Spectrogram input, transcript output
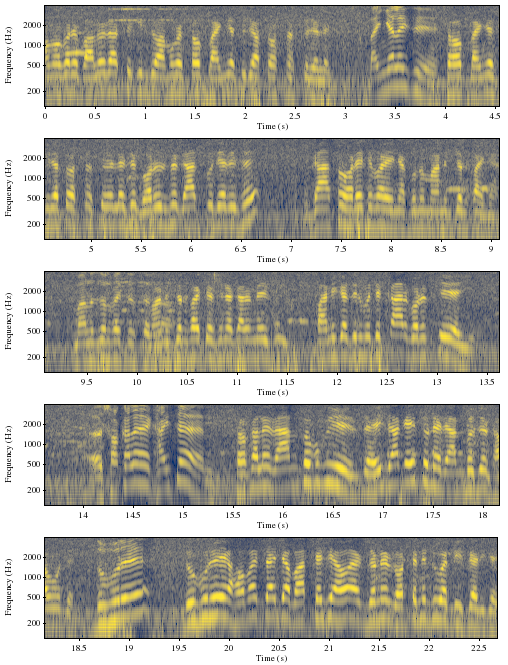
আমাকে ভালো রাখছে কিন্তু আমাকে সব চুরি তসনাস করে লেগেছে। ভাঙ্গা লাইছে সব ভাঙ্গা চুরি তসনাস আস্তে লেগেছে ঘরের উপরে গাছ পড়ে রয়েছে গাছও হরাইতে পারি না কোনো মানুষজন পাই না। মানুষজন পাইতেছে মানুষজন পাইতেছি না কারণ এই পানি কাজের মধ্যে কার ঘরে কে আই সকালে খাইছেন? সকালে রান তো বুকিয়ে এই জায়গায় তো নেই রান বসে খাব যে। দুপুরে? দুপুরে হবার চাইটা ভাত খাইছে একজনের ঘর টেনে দুবার দিয়েছে আর কি।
